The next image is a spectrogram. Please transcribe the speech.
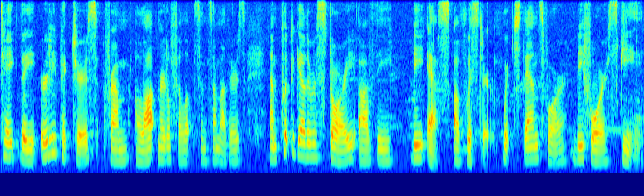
take the early pictures from a lot Myrtle Phillips and some others and put together a story of the BS of Whistler, which stands for Before Skiing.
